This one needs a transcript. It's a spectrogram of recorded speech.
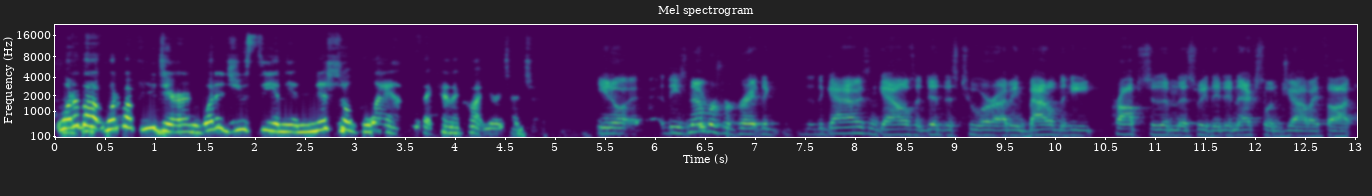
What about what about for you, Darin? What did you see in the initial glance that kind of caught your attention? You know, these numbers were great. The the guys and gals that did this tour, I mean, battled the heat. Props to them this week. They did an excellent job, I thought.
